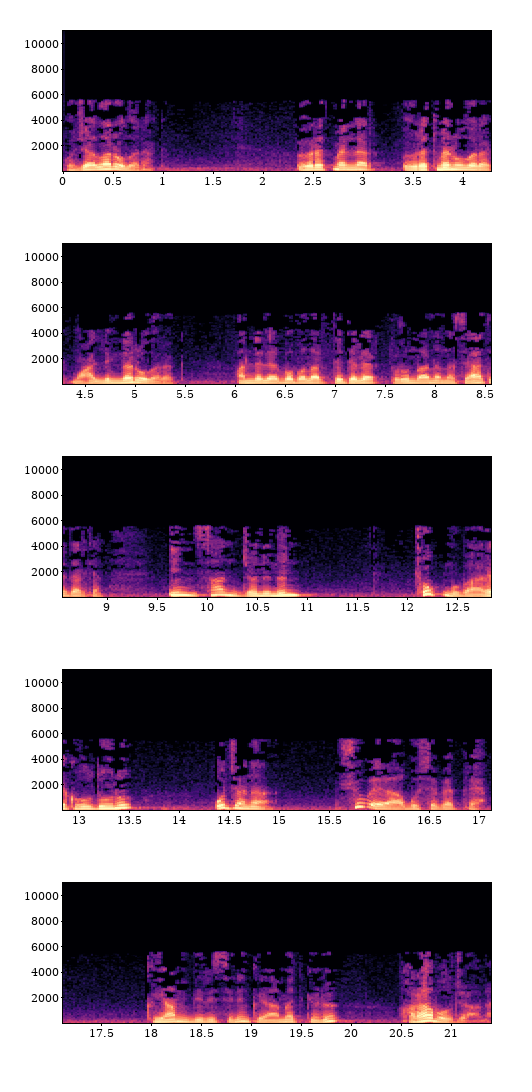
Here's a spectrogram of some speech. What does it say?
hocalar olarak, öğretmenler, öğretmen olarak, muallimler olarak, anneler, babalar, dedeler torunlarına nasihat ederken insan canının çok mübarek olduğunu, o cana şu veya bu sebeple kıyam birisinin kıyamet günü harap olacağını,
